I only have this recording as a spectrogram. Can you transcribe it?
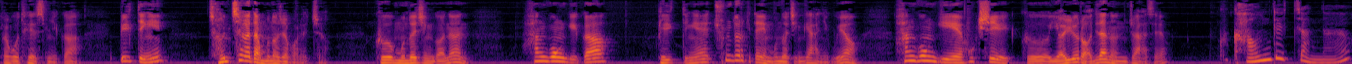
결국 어떻게 됐습니까? 빌딩이 전체가 다 무너져 버렸죠. 그 무너진 거는 항공기가 빌딩에 충돌했기 때문에 무너진 게 아니고요. 항공기에 혹시 그 연료를 어디다 넣는 줄 아세요? 그 가운데 있지 않나요?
